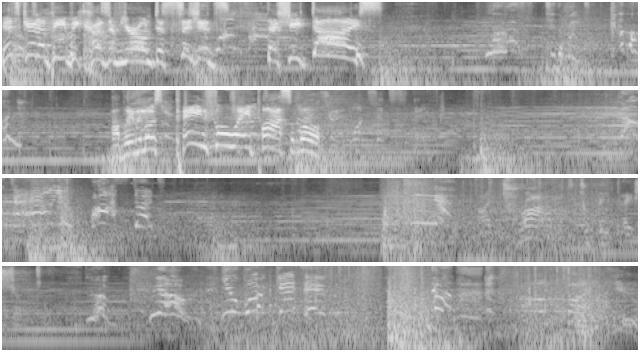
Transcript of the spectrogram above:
It's gonna be because of your own decisions that she dies. Move to the right. Come on. Probably the most painful way possible. Patient. No, no, you won't get him. I'll find you,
